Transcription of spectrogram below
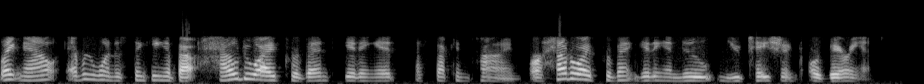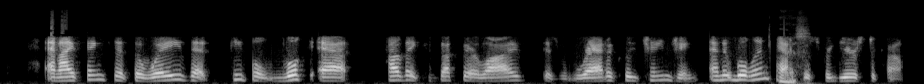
Right now, everyone is thinking about how do I prevent getting it a second time, or how do I prevent getting a new mutation or variant. And I think that the way that people look at how they conduct their lives is radically changing, and it will impact yes. us for years to come.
